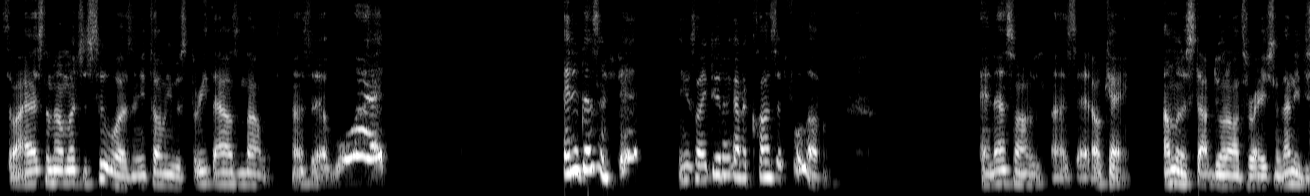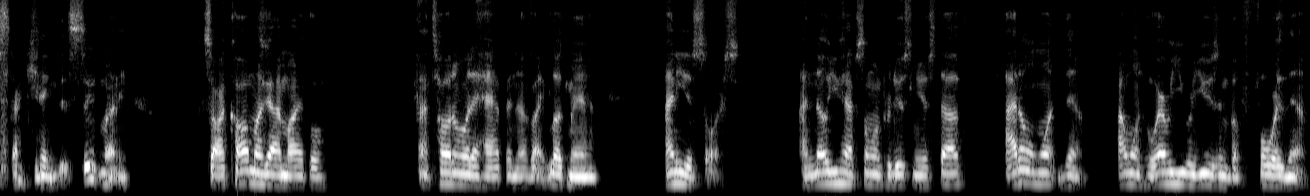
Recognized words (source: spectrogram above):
So I asked him how much the suit was, and he told me it was $3,000. I said, what? And it doesn't fit? he was like, dude, I got a closet full of them. And that's when I, I said, okay, I'm going to stop doing alterations. I need to start getting this suit money. So I called my guy, Michael. I told him what had happened. I was like, look, man, I need a source. I know you have someone producing your stuff. I don't want them. I want whoever you were using before them.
